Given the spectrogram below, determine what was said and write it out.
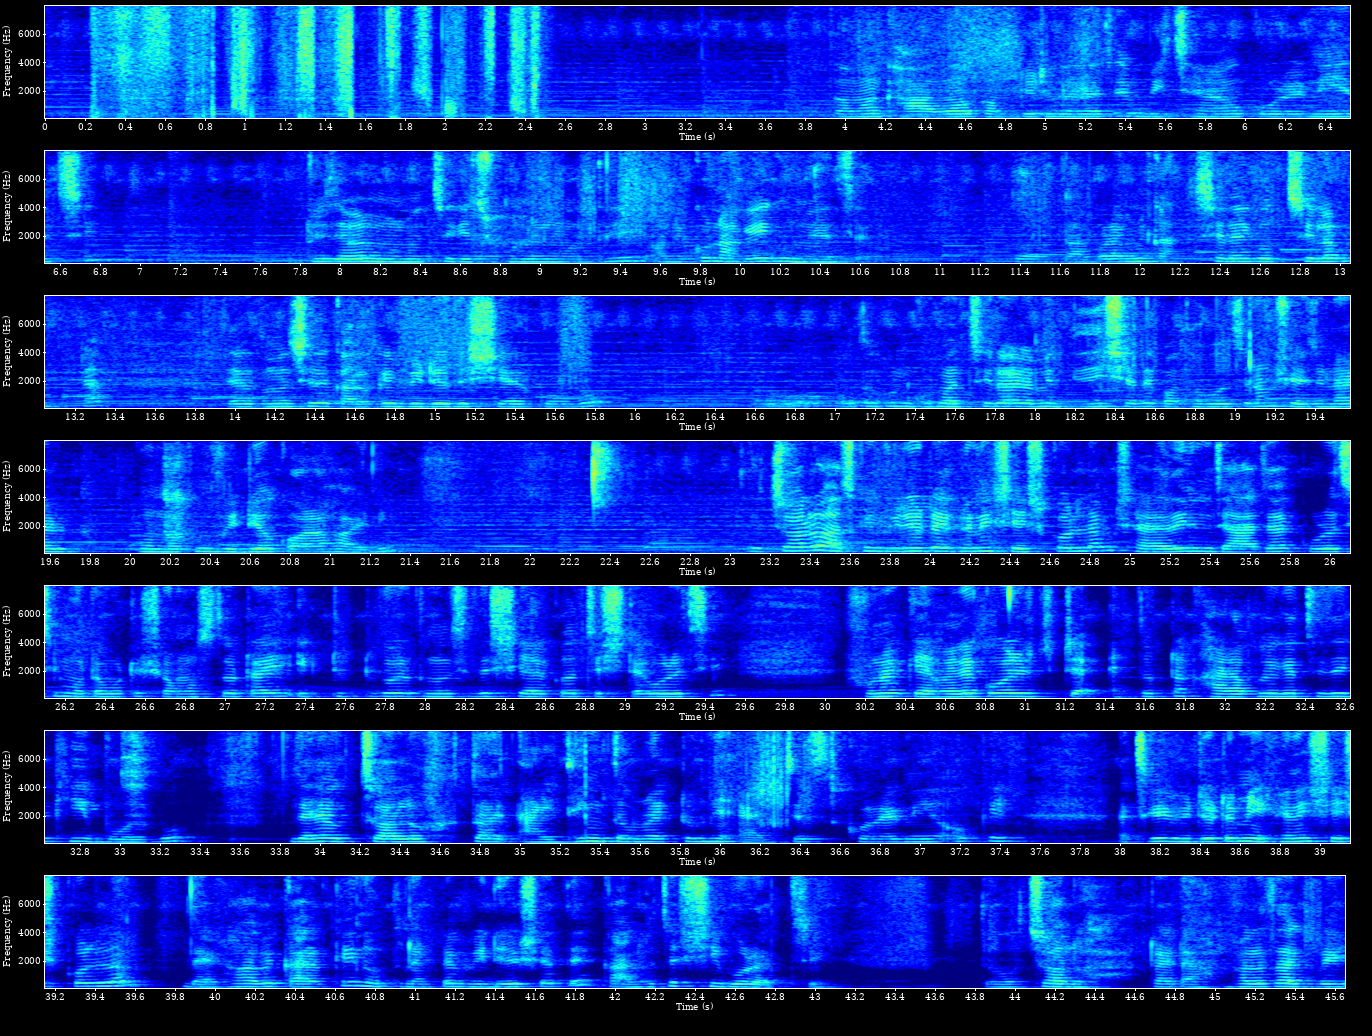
তো আমার খাওয়া দাওয়া কমপ্লিট হয়ে গেছে বিছানাও করে নিয়েছি। উঠে যাবে মনে হচ্ছে কিছুক্ষণের মধ্যেই অনেকক্ষণ আগেই ঘুমিয়েছে। তো তারপর আমি কাঁথা সেলাই করছিলাম একটা। যেটা তোমার সাথে কালকে ভিডিওতে শেয়ার করব। তো ও তখন ঘুমাচ্ছিল আর আমি দিদির সাথে কথা বলছিলাম, সেই জন্য আর কোনো রকম ভিডিও করা হয়নি। তো চলো আজকের ভিডিওটা এখানেই শেষ করলাম। সারাদিন যা যা করেছি মোটামুটি সমস্তটাই একটু একটু করে তোমাদের সাথে শেয়ার করার চেষ্টা করেছি। ফোনের ক্যামেরা কোয়ালিটিটা এতটা খারাপ হয়ে গেছে যে কী বলব। যাই হোক, চলো, তো আই থিঙ্ক তোমরা একটুখানি অ্যাডজাস্ট করে নিও ওকে আজকের ভিডিওটা আমি এখানেই শেষ করলাম। দেখা হবে কালকে নতুন একটা ভিডিওর সাথে। কাল হচ্ছে শিবরাত্রি। তো চলো টাটা ভালো থাকবে।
